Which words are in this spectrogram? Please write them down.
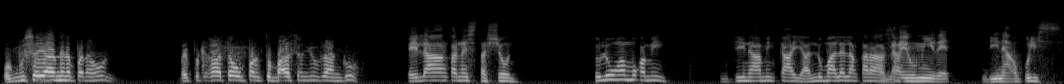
huwag mo sayangin ang panahon. May pagkakataon pang tumaas ang iyong ranggo. Kailangan ka ng estasyon. Tulungan mo kami. Hindi namin kaya, lumalalang Huwag na karasan. kayo humirit. Hindi na ako pulis.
